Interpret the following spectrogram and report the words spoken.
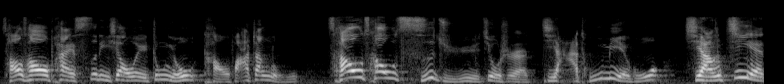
曹操派司隶校尉钟繇讨伐张鲁。曹操此举就是假图灭国，想借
